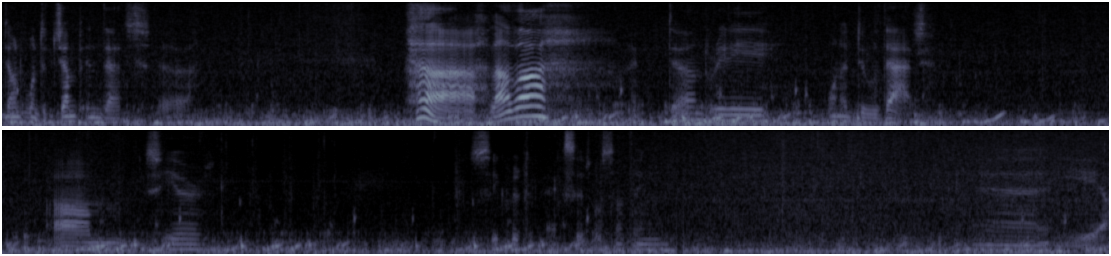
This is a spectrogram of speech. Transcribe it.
Don't want to jump in that. Uh... Ha! Lava! I don't really want to do that. Um, is here secret exit or something? Uh, yeah.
